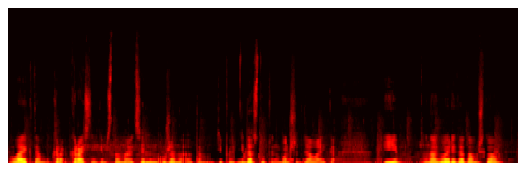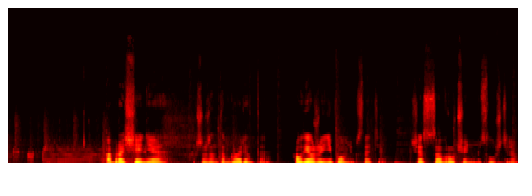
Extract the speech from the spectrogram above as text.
Лайк там красненьким становится, или уже там, типа, недоступен больше для лайка. И она говорит о том, что обращение... Что же она там говорил-то? А вот я уже и не помню, кстати. Сейчас совру что-нибудь слушателям.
